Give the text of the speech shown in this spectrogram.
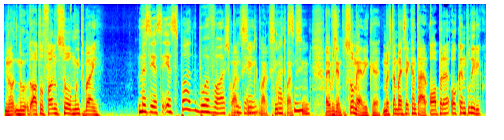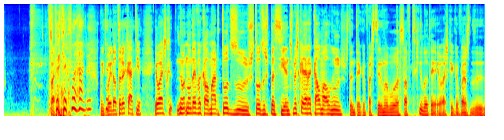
no, no- ao telefone, soa muito bem. Mas esse, esse pode, boa voz, Claro por exemplo. sim, claro que sim, claro, que sim. Olha, por exemplo, sou médica, mas também sei cantar ópera ou canto lírico. Espetacular. Muito bem, doutora Cátia. Eu acho que não, não deve acalmar todos os, todos os pacientes, mas se calhar acalma alguns. Portanto, é capaz de ser uma boa soft skill até. Eu acho que é capaz de.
